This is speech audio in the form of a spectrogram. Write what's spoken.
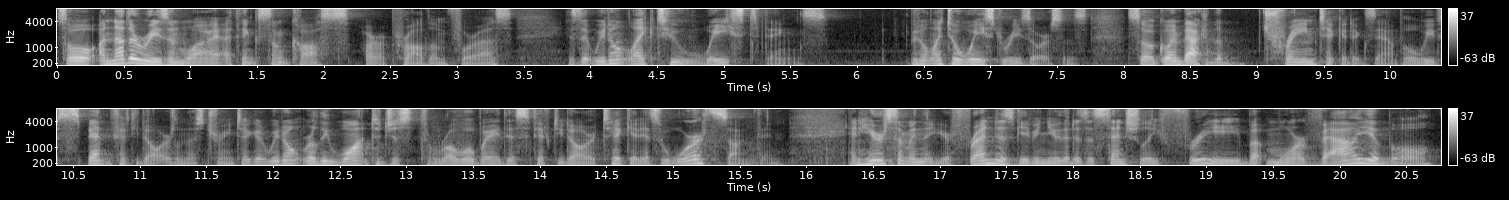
So, another reason why I think sunk costs are a problem for us is that we don't like to waste things. We don't like to waste resources. So, going back to the train ticket example, we've spent $50 on this train ticket. We don't really want to just throw away this $50 ticket. It's worth something. And here's something that your friend is giving you that is essentially free but more valuable.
